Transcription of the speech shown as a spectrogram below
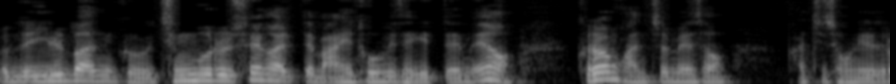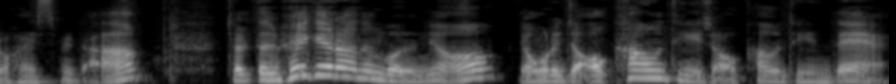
여러분들 일반 그 직무를 수행할 때 많이 도움이 되기 때문에요. 그런 관점에서 같이 정리하도록 하겠습니다. 자, 일단 회계라는 거는요. 영어로 이제 어카운팅이죠. 어카운팅인데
